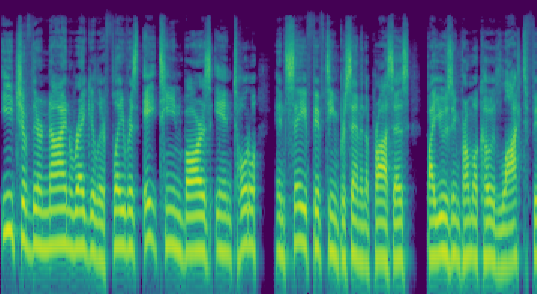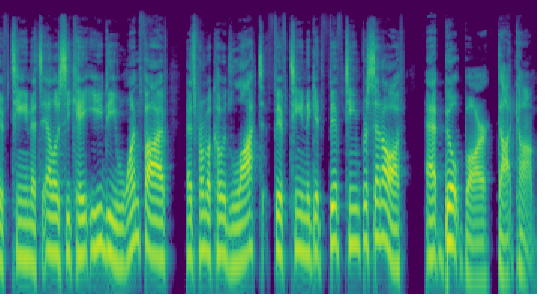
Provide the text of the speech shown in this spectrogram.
each of their nine regular flavors, 18 bars in total, and save 15% in the process by using promo code LOCKED15. That's L O C K E D 1 5 that's promo code LOCKED15 to get 15% off at builtbar.com.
